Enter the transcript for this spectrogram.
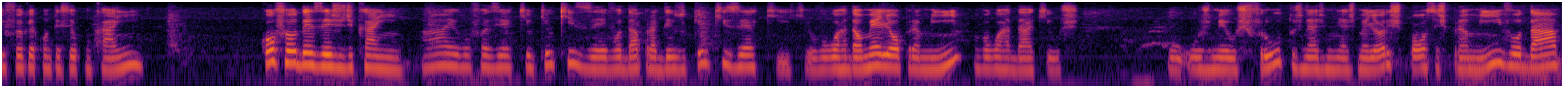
que foi o que aconteceu com Caim. Qual foi o desejo de Caim? Ah, eu vou fazer aqui o que eu quiser, vou dar para Deus o que eu quiser aqui, que eu vou guardar o melhor para mim, vou guardar aqui os, os meus frutos, né, as minhas melhores posses para mim e vou dar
